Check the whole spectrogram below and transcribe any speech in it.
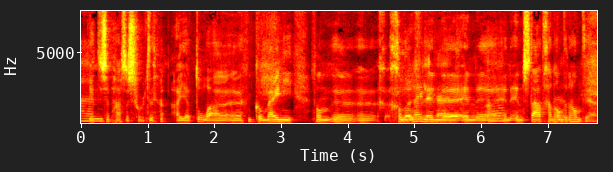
Um... Ja, het is een haast een soort uh, Ayatollah uh, Khomeini van uh, geloof en, en, oh. en, en staat gaan hand in hand. Ja.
